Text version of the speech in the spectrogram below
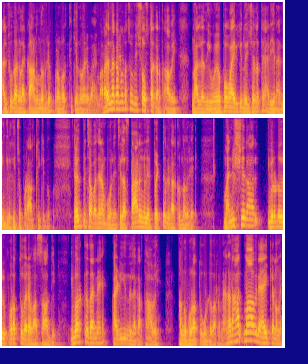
അത്ഭുതങ്ങളെ കാണുന്നവരും പ്രവർത്തിക്കുന്നവരുമായി മാറാം. എന്ന കണ്ണടച്ചോ വിശ്വസ്ത കർത്താവെ നല്ല ദൈവം ഈ ജനത്തെ അടിയൻ അനുഗ്രഹിച്ച് പ്രാർത്ഥിക്കുന്നു. കേൾപ്പിച്ച വചനം പോലെ ചില സ്ഥാനങ്ങളിൽ പെട്ടുകിടക്കുന്നവരെ മനുഷ്യരാൽ ഇവരുടെ ഒരു പുറത്തു വരവ് അസാധ്യം ഇവർക്ക് തന്നെ കഴിയുന്നില്ല കർത്താവെ അങ്ങ് പുറത്തു കൊണ്ടുവരണമേ. അങ്ങയുടെ ആത്മാവിനെ അയക്കണമേ.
